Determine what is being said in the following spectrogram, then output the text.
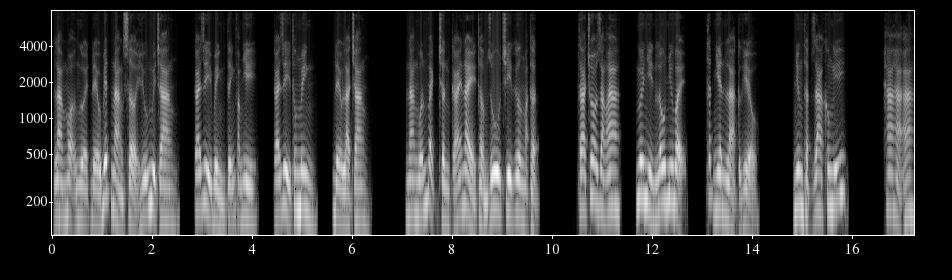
làm mọi người đều biết nàng sở hữu ngụy trang, cái gì bình tĩnh phạm nhi, cái gì thông minh, đều là trang. Nàng muốn vạch trần cái này thẩm du chi gương mặt thật. Ta cho rằng a, ngươi nhìn lâu như vậy, tất nhiên là cực hiểu. Nhưng thật ra không nghĩ. Ha ha a.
